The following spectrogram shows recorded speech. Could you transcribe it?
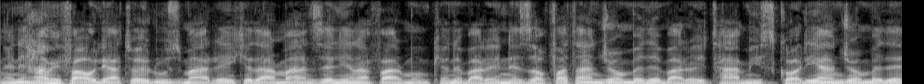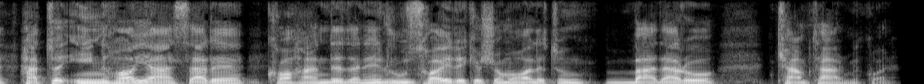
یعنی همین فعالیت های روزمره که در منزل یه نفر ممکنه برای نظافت انجام بده برای تمیزکاری انجام بده. حتی اینها یه اثر کاهنده داره. یعنی روزهایی رو که شما حالتون بده رو کمتر می‌کنه.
